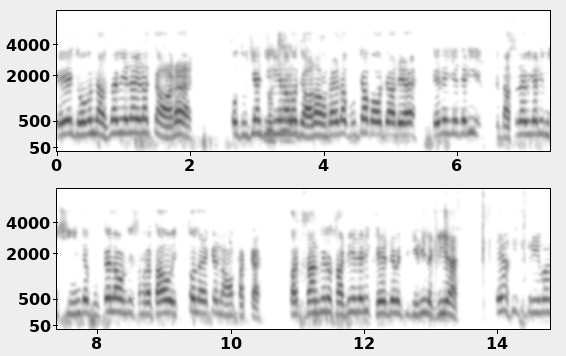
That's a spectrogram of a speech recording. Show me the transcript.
ਤੇ ਜੋਬਨ ਦੱਸਦਾ ਵੀ ਇਹਦਾ ਜਿਹੜਾ ਝਾੜ ਹੈ ਉਹ ਦੂਜੀਆਂ ਦੂਜੀ- ਜੀਰੀਆਂ ਨਾਲੋਂ ਜ਼ਿਆਦਾ ਆਉਂਦਾ ਇਹਦਾ ਬੂਝਾ ਬਹੁਤ ਜ਼ਿਆਦਾ ਹੈ। ਇਹਦੇ 'ਚ ਜਿਹੜੀ ਦੱਸਦਾ ਵੀ ਜਿਹੜੀ ਮਸ਼ੀਨ ਦੇ ਬੂਟੇ ਲਾਉਣ ਦੀ ਸਮਰੱਥਾ ਉਹ 1 ਤੋਂ ਲੈ ਕੇ 9 ਤੱਕ ਹੈ। ਪਰ ਕਿਸਾਨ ਵੀਰੋ ਸਾਡੀ ਇਹ ਜਿਹੜੀ ਖੇਤ ਦੇ ਵਿੱਚ ਜੀਰੀ ਲੱਗੀ ਹੈ ਇਹ ਅਸੀਂ ਤਕਰੀਬਨ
